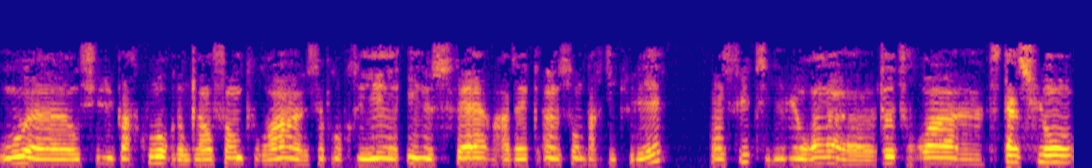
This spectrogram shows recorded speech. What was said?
où euh, au fil du parcours, donc l'enfant pourra euh, s'approprier une sphère avec un son particulier. Ensuite, il y aura euh, deux, trois euh, stations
